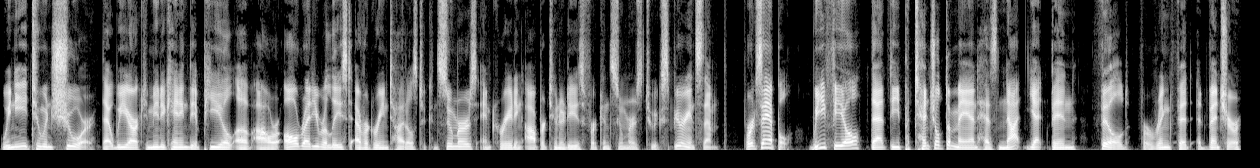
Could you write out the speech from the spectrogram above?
We need to ensure that we are communicating the appeal of our already released evergreen titles to consumers and creating opportunities for consumers to experience them. For example, we feel that the potential demand has not yet been filled for Ring Fit Adventure,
